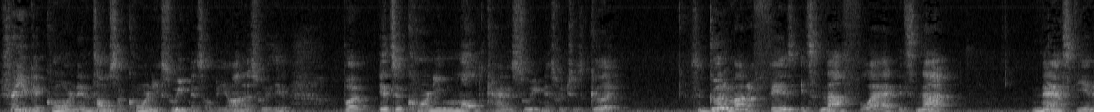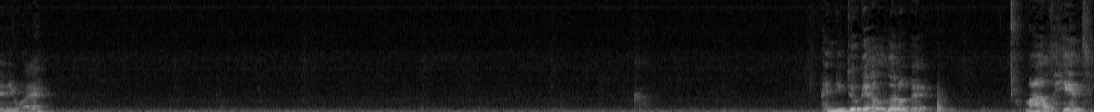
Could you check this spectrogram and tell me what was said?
Sure, you get corn, and it's almost a corny sweetness. I'll be honest with you, but it's a corny malt kind of sweetness, which is good. It's a good amount of fizz. It's not flat. It's not nasty in any way. And you do get a little bit mild hint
